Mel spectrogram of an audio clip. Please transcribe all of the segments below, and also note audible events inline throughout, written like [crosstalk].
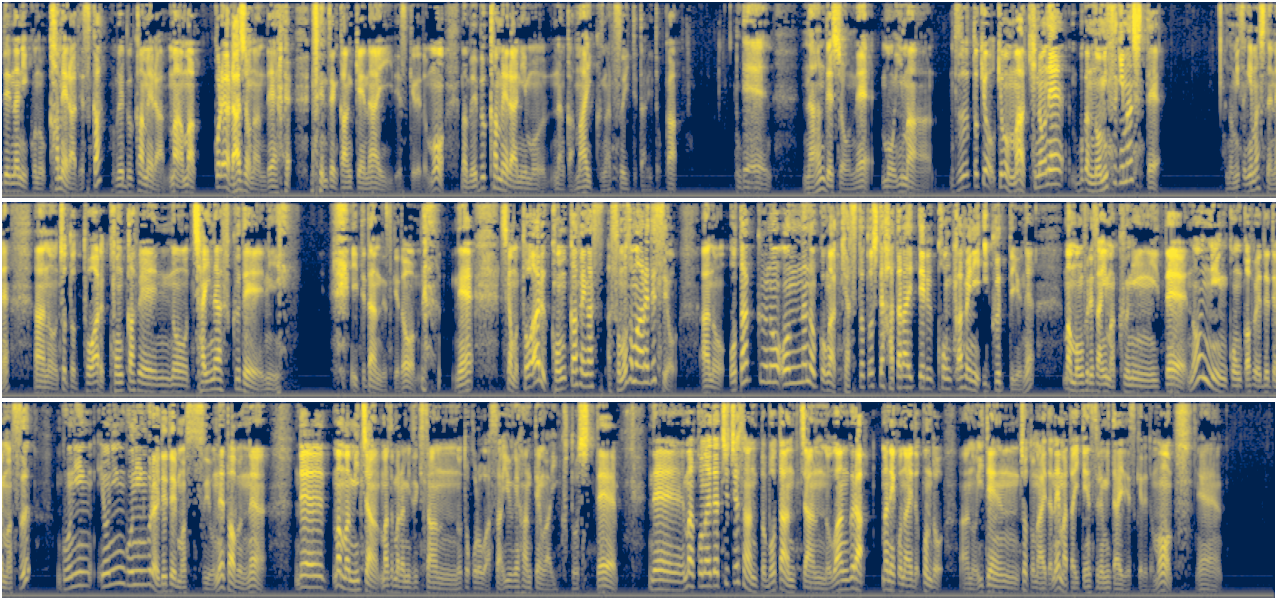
で、何このカメラですか？ウェブカメラ。まあまあ、これはラジオなんで [laughs] 全然関係ないですけれども、まあ、ウェブカメラにもなんかマイクがついてたりとか、で、なんでしょうね。もう今、ずっと今日、今日もまあ昨日ね、僕は飲みすぎまして、飲みすぎましてね、あの、ちょっととあるコンカフェのチャイナ服デーに [laughs] 行ってたんですけど、[laughs] ね。しかも、とあるコンカフェが、そもそもあれですよ。あの、オタクの女の子がキャストとして働いてるコンカフェに行くっていうね。まあ、モンフレさん今9人いて、何人コンカフェ出てます ?5 人、4人5人ぐらい出てますよね、多分ね。で、まあまあ、みちゃん、松村みずきさんのところはさ、有限飯店は行くとして、で、まあ、この間、チュチュさんとボタンちゃんのワングラ、まあね、この間、今度、あの、移転、ちょっとの間ね、また移転するみたいですけれども、え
